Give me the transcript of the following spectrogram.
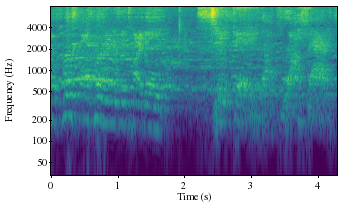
our first offering is entitled Seeking the Prophet.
